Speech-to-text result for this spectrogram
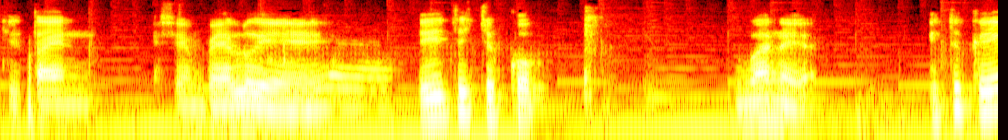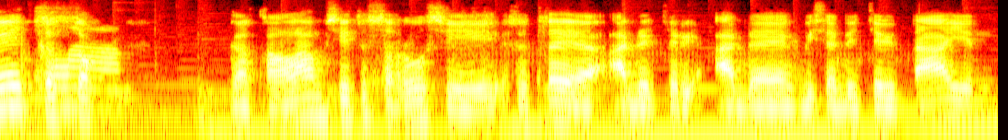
ceritain SMP lu ya Iya, Jadi itu cukup gimana ya? Itu kayak cocok gak kalam sih itu seru sih. Maksudnya ya ada ceri ada yang bisa diceritain.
